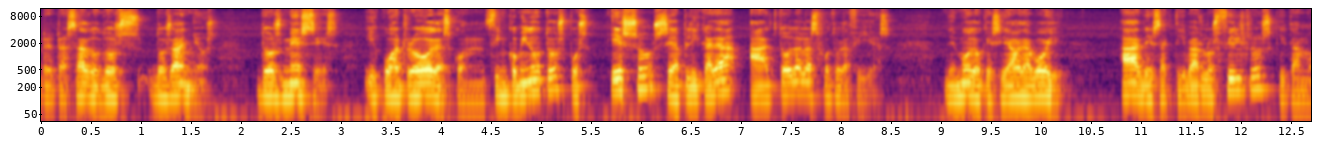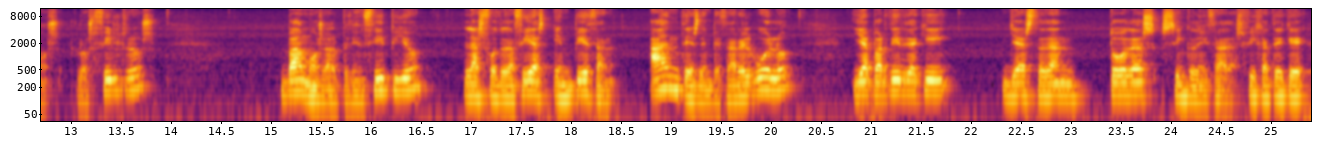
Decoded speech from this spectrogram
retrasado dos, años, dos meses y 4 horas con 5 minutos, pues eso se aplicará a todas las fotografías. De modo que si ahora voy a desactivar los filtros, quitamos los filtros, Vamos al principio, las fotografías empiezan antes de empezar el vuelo y a partir de aquí ya estarán todas sincronizadas. Fíjate que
